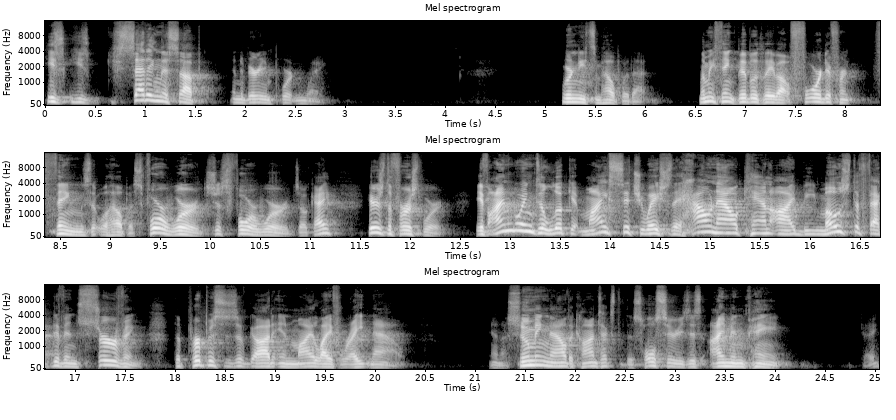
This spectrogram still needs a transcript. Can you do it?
He's, he's setting this up in a very important way. We're going to need some help with that. Let me think biblically about four different things that will help us. Four words, just four words, okay? Here's the first word. If I'm going to look at my situation, say, how now can I be most effective in serving the purposes of God in my life right now? And assuming now the context of this whole series is I'm in pain. Okay?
